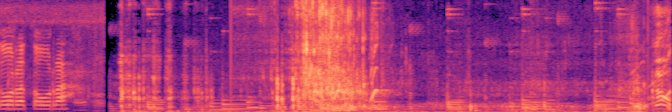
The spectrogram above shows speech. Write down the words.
Tora-tora. Go!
